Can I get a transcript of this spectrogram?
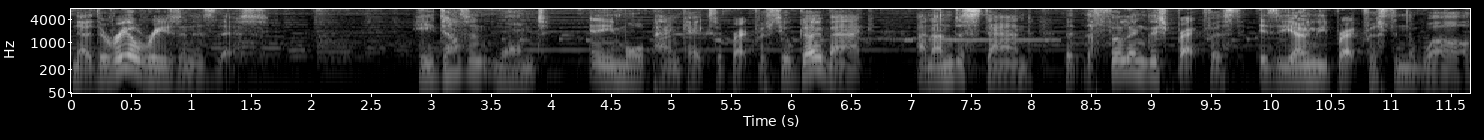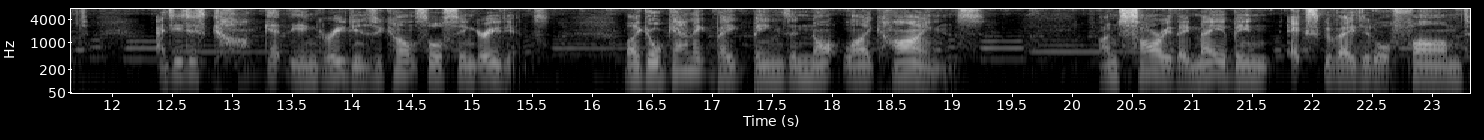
No, the real reason is this: he doesn't want any more pancakes at breakfast. He'll go back and understand that the full English breakfast is the only breakfast in the world. And you just can't get the ingredients, you can't source the ingredients. Like organic baked beans are not like Heinz. I'm sorry, they may have been excavated or farmed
